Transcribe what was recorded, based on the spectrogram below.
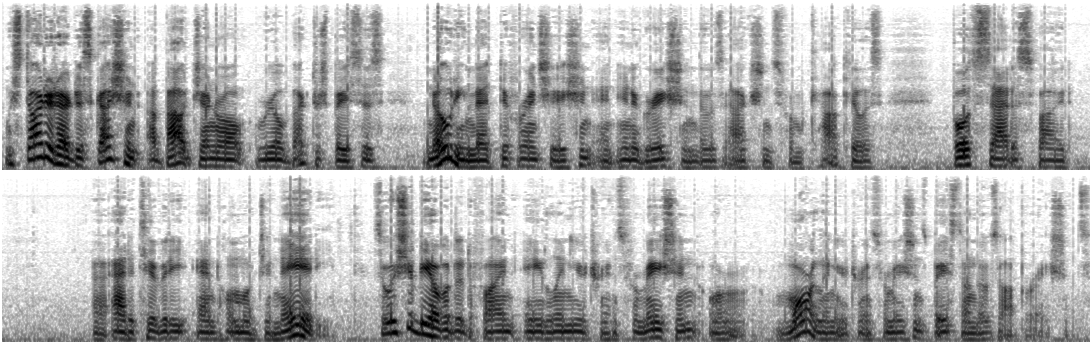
We started our discussion about general real vector spaces noting that differentiation and integration, those actions from calculus, both satisfied uh, additivity and homogeneity. So we should be able to define a linear transformation or more linear transformations based on those operations.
